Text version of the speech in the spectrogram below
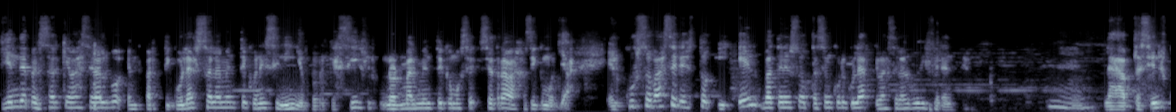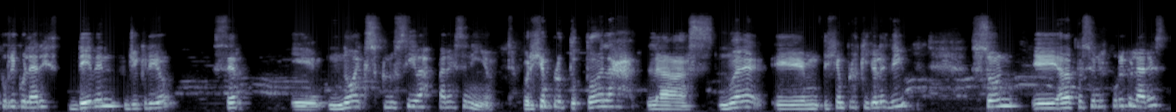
tiende a pensar que va a hacer algo en particular solamente con ese niño, porque así es normalmente como se, trabaja, así como ya, el curso va a hacer esto y él va a tener su adaptación curricular y va a hacer algo diferente. Mm. Las adaptaciones curriculares deben, yo creo, ser eh, no exclusivas para ese niño. Por ejemplo, todas las, nueve eh, ejemplos que yo les di son eh, adaptaciones curriculares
